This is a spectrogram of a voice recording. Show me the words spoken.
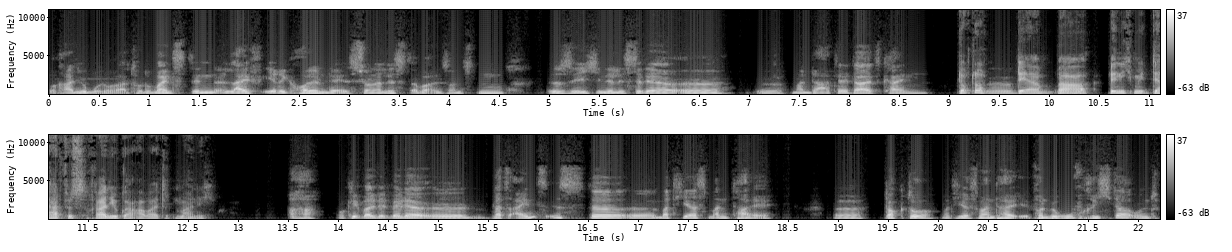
Radiomoderator. Du meinst den Live Erik Holm, der ist Journalist, aber ansonsten äh, sehe ich in der Liste der äh, äh, Mandate da jetzt keinen. Doch, doch, Äh, der war, wenn ich mit, der hat fürs Radio gearbeitet, meine ich. Aha, okay, weil der, weil der äh, Platz eins ist äh, Matthias Mantai. Äh, Doktor Matthias Mantai, von Beruf Richter und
